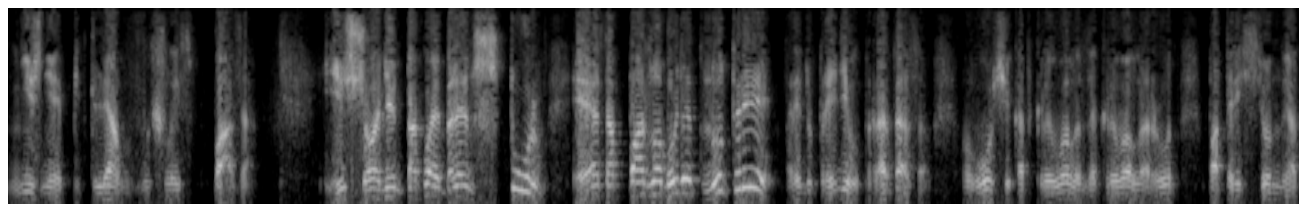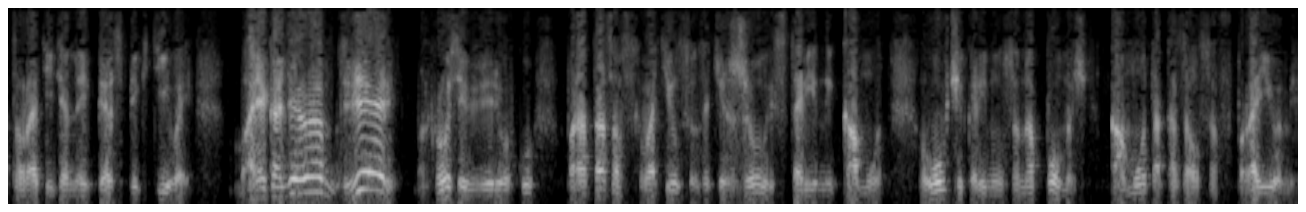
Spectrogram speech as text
нижняя петля вышла из паза. «Еще один такой, блин, штурм, и эта падла будет внутри!» — предупредил Протасов. Вовчик открывал и закрывал рот, потрясенный отвратительной перспективой. «Баррикадируем дверь!» Бросив веревку, Протасов схватился за тяжелый старинный комод. Вовчик ринулся на помощь. Комод оказался в проеме.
